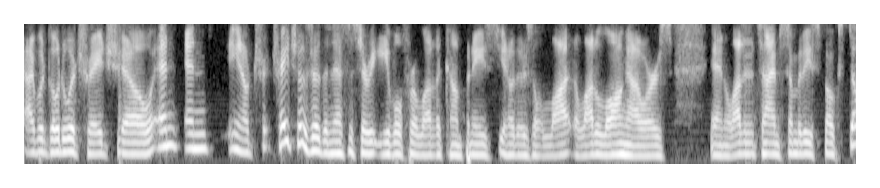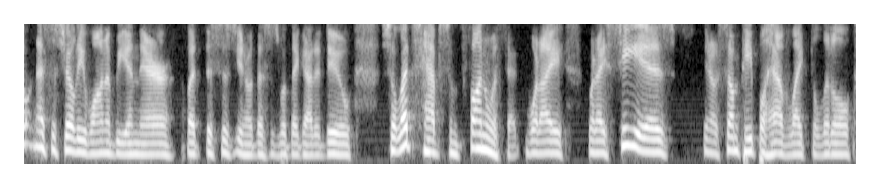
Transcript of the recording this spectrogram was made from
I would go to a trade show, and and you know tra- trade shows are the necessary evil for a lot of companies. You know, there's a lot a lot of long hours, and a lot of the times some of these folks don't necessarily want to be in there, but this is you know this is what they got to do. So let's have some fun with it. What I what I see is you know some people have like the little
